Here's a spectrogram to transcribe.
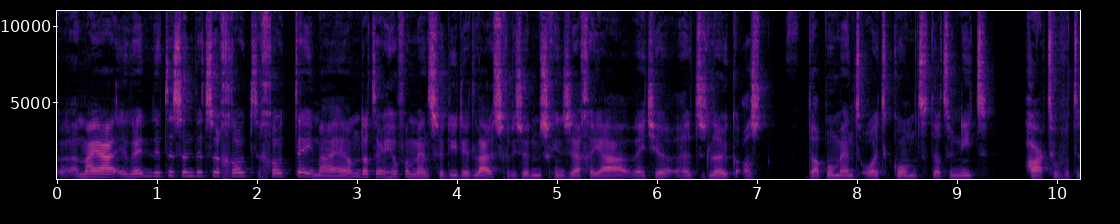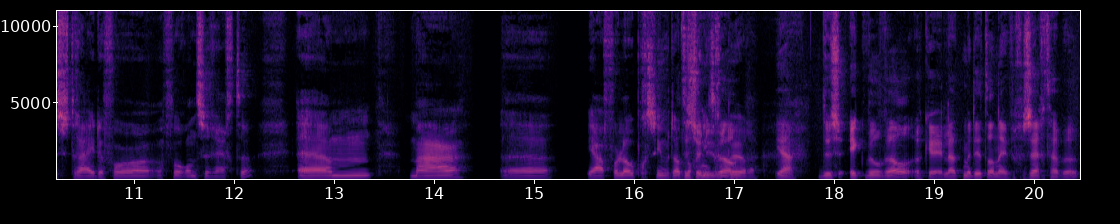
Eh, maar ja, ik weet, dit is een, dit is een groot, groot thema. Hè? Omdat er heel veel mensen die dit luisteren, die zullen misschien zeggen: ja, weet je, het is leuk als dat moment ooit komt dat we niet hard hoeven te strijden voor, voor onze rechten. Ehm, maar uh, ja, voorlopig zien we dat nog niet gebeuren. Ja, dus ik wil wel, oké, laat me dit dan even gezegd hebben.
